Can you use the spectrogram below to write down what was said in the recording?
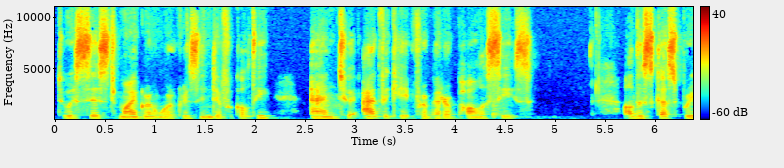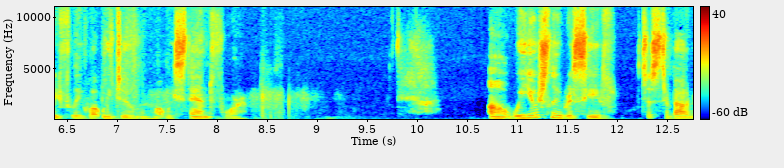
to assist migrant workers in difficulty and to advocate for better policies. I'll discuss briefly what we do and what we stand for. Uh, we usually receive just about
